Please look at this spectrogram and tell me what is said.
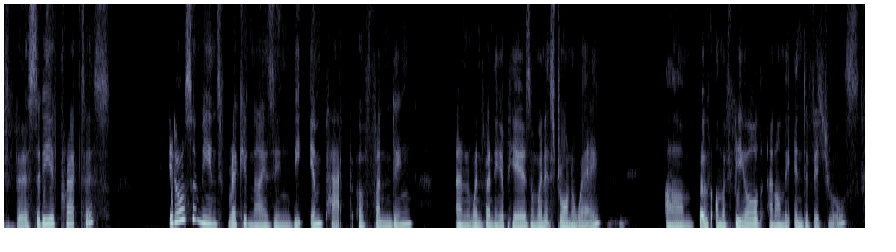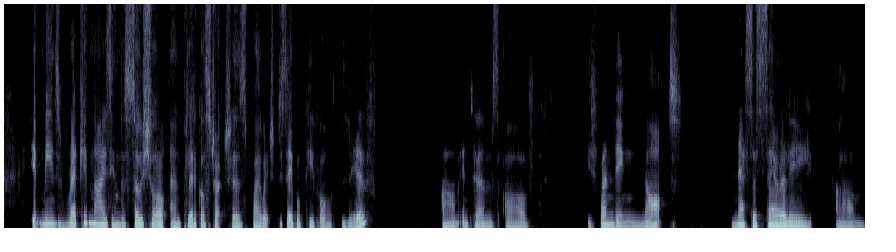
diversity of practice. It also means recognizing the impact of funding and when funding appears and when it's drawn away, mm-hmm. um, both on the field and on the individuals. It means recognizing the social and political structures by which disabled people live um, in terms of funding not necessarily um,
